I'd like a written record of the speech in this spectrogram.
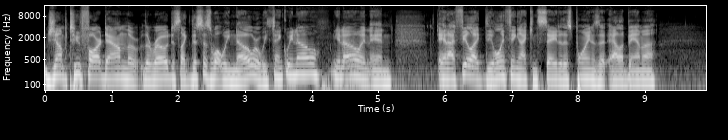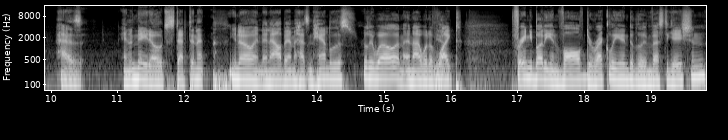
jump too far down the the road. Just like this is what we know or we think we know you know? And and and I feel like the only thing I can say to this point is that Alabama has and Oats stepped in it you know? And, and Alabama hasn't handled this really well. And, and I would have liked for anybody involved directly into the investigation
